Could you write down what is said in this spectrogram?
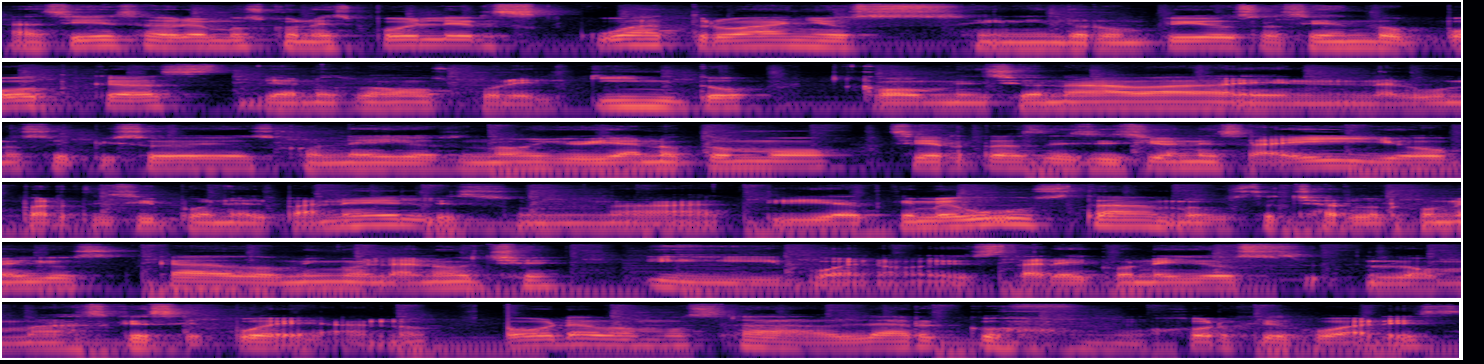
Así es, hablemos con spoilers. Cuatro años ininterrumpidos haciendo podcast. Ya nos vamos por el quinto. Como mencionaba en algunos episodios con ellos, ¿no? Yo ya no tomo ciertas decisiones ahí. Yo participo en el panel. Es una actividad que me gusta. Me gusta charlar con ellos cada domingo en la noche. Y bueno, estaré con ellos lo más que se pueda, ¿no? Ahora vamos a hablar con Jorge Juárez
